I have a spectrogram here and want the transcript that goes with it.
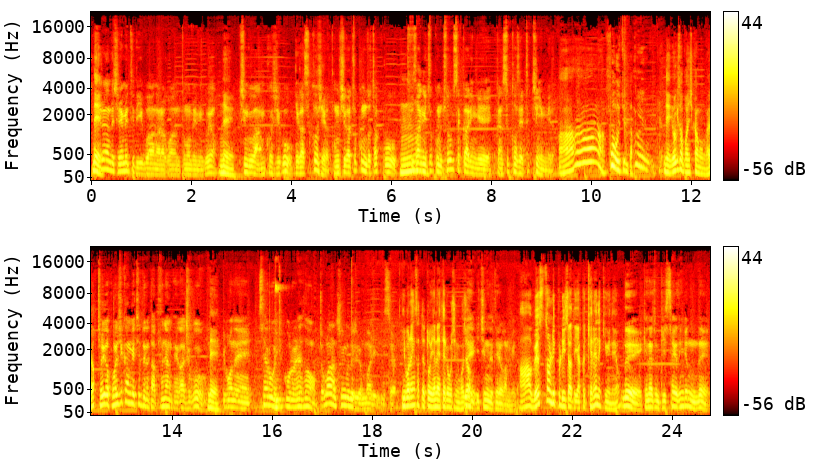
네. 헬메티드 헬메티드 이구아나라고 하는 도마뱀이고요. 네. 이 친구가 암컷이고 얘가 수컷이에요. 덩치가 조금 더 작고 음. 두상이 조금 초록 색깔인 게 약간 수컷의 특징입니다. 아, 오, 뛴다. 네, 여기서 번식한 건가요? 저희가 번식한 개체들은 다 분양돼가지고 네. 이번에 새로 입고를 해서 조그만한 친구들이 몇 마리 있어요. 이번 행사 때 또 얘네 데려오시는 거죠? 네, 이 친구들 데려갑니다. 아, 웨스턴 리플 리자드 약간 걔네 느낌이네요. 네, 걔네 좀 비슷하게 생겼는데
